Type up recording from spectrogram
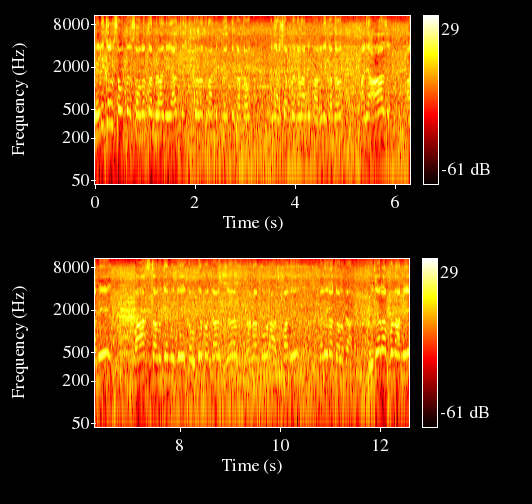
मेडिकल सवलत सवलत मिळावी या दृष्टिकोनातून आम्ही प्रयत्न करत आहोत आणि अशा प्रकारे आम्ही मागणी करत आहोत. आणि आज आम्ही पाच तालुक्यामध्ये म्हणजे कवठे मंकाळ जत खानापूर आटपाडी कडेगाव तालुका. उद्याला पण आम्ही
